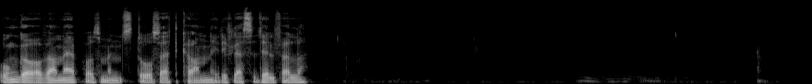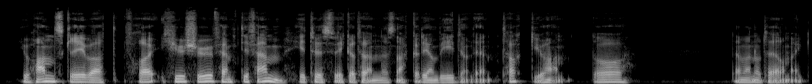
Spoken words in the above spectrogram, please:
unngå å være med på, som en stort sett kan i de fleste tilfeller. Johan skriver at fra 2755 i Tusvik og Tønne snakker de om videoen din. Takk, Johan. Da Det må jeg notere meg.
